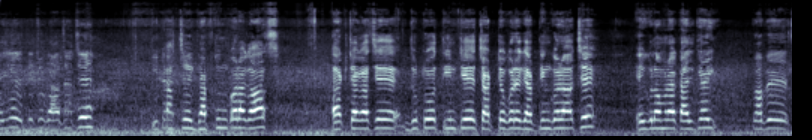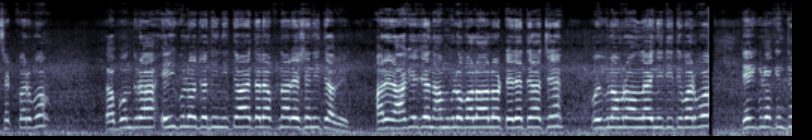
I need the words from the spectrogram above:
এই কিছু গাছ আছে, এটা হচ্ছে গ্যাপটিং করা গাছ। একটা গাছে দুটো, তিনটে, চারটে করে গ্যাপটিং করা আছে। এইগুলো আমরা কালকেই টবে সেট করব। তা বন্ধুরা, এইগুলো যদি নিতে হয় তাহলে আপনার এসে নিতে হবে। আর এর আগে যে নামগুলো বলা হলো, টেরেতে আছে, ওইগুলো আমরা অনলাইনে দিতে পারব। এইগুলো কিন্তু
